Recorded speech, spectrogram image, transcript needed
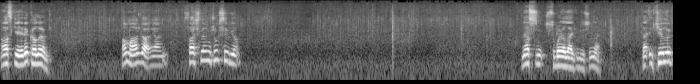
askeriye kalırım. Ama aga yani saçlarımı çok seviyorum. Nasıl subay olarak gidiyorsun lan? Sen iki yıllık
